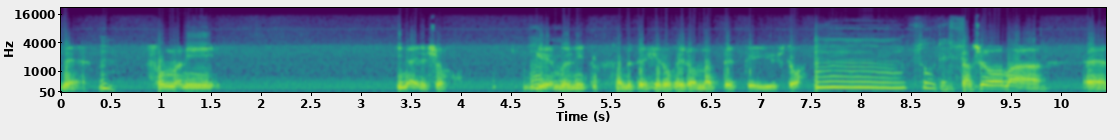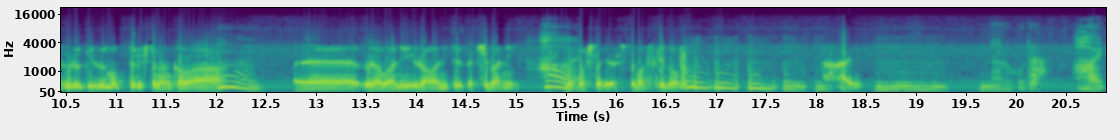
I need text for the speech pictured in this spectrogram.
ね、うんそんなにいないでしょ。ゲームにたくさん出てヘロヘロになってっていう人は。うーんそうです。多少まあ、えー古傷持ってる人なんかは、うん。えー浦和に、浦和にというか千葉にはい。残したりはしてますけど、うんうんうんうんうん。はい。うーんなるほど。はい。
